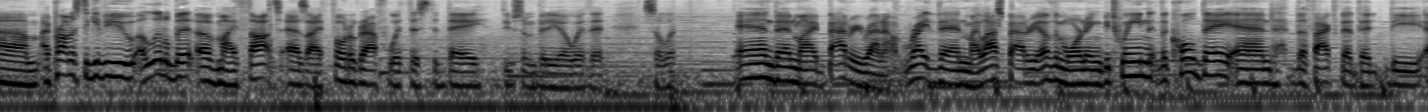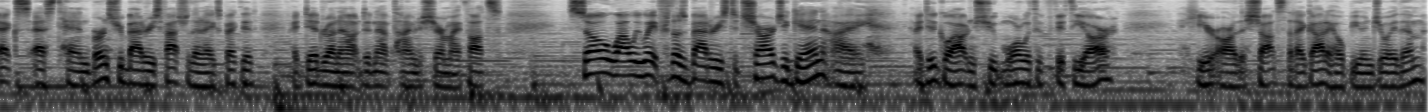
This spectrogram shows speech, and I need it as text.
Um, I promised to give you a little bit of my thoughts as I photograph with this today, do some video with it. So let and then my battery ran out. Right then, my last battery of the morning, between the cold day and the fact that the, the XS10 burns through batteries faster than I expected, I did run out, didn't have time to share my thoughts. So while we wait for those batteries to charge again, I, I did go out and shoot more with the 50R. Here are the shots that I got. I hope you enjoy them.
